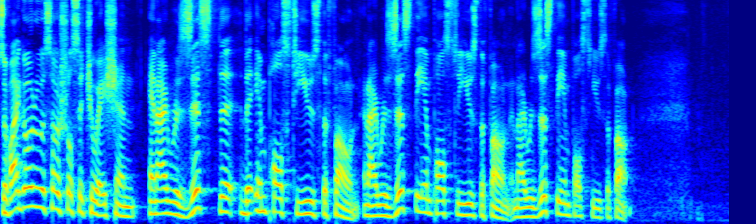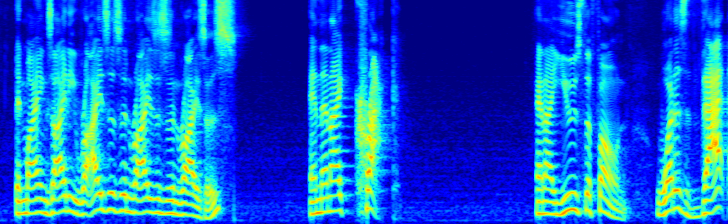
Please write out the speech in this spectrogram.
So, if I go to a social situation and I resist the, the impulse to use the phone, and I resist the impulse to use the phone, and I resist the impulse to use the phone, and my anxiety rises and rises and rises, and then I crack and I use the phone, what does that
